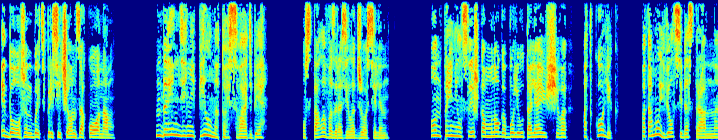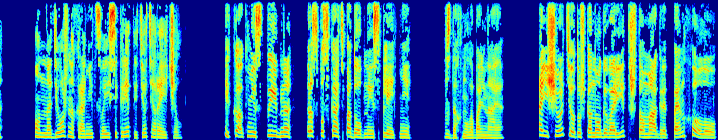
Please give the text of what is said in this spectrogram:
и должен быть пресечен законом. «Дэнди не пил на той свадьбе», — устало возразила Джоселин. «Он принял слишком много болеутоляющего от колик Потому и вел себя странно. Он надежно хранит свои секреты, тетя Рэйчел. «И как не стыдно распускать подобные сплетни!» вздохнула больная. «А еще тетушка Но говорит, что Магрет Пенхоллоу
